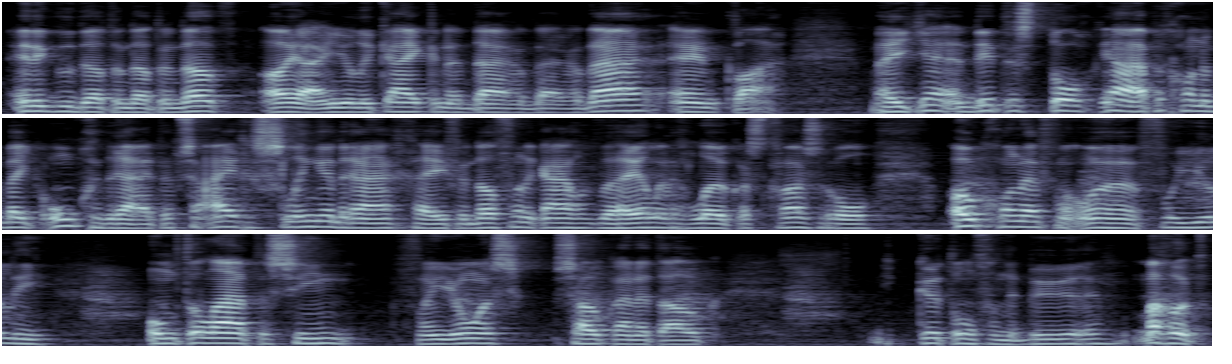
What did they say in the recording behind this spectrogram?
En ik doe dat en dat en dat. Oh ja, en jullie kijken naar daar en daar en daar. En klaar. Weet je, en dit is toch, ja, heeft het gewoon een beetje omgedraaid. Heb zijn eigen slinger eraan gegeven. En dat vond ik eigenlijk wel heel erg leuk als gastrol. Ook gewoon even uh, voor jullie om te laten zien van jongens, zo kan het ook. Die kutton van de buren. Maar goed,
